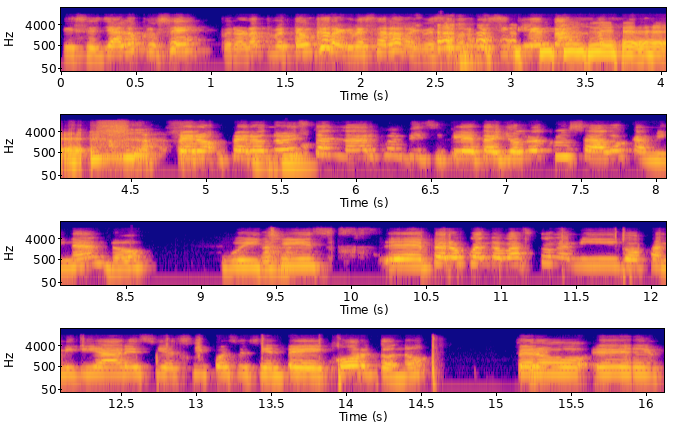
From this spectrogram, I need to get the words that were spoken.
dices, ya lo crucé, pero ahora me tengo que regresar a regresar a la bicicleta. Pero, pero no es tan largo en bicicleta. Yo lo he cruzado caminando, which Ajá. is, eh, pero cuando vas con amigos, familiares y así, pues se siente corto, ¿no? Pero, eh,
